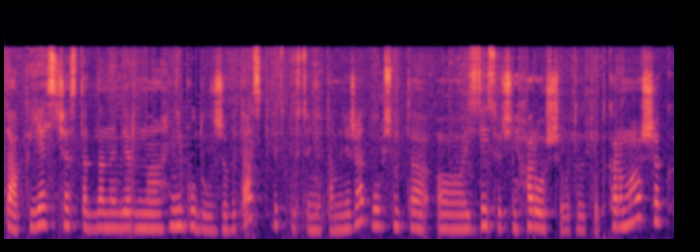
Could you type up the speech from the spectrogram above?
Так, я сейчас тогда, наверное, не буду уже вытаскивать. Пусть они там лежат. В общем-то, э, здесь очень хороший вот этот вот кармашек.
